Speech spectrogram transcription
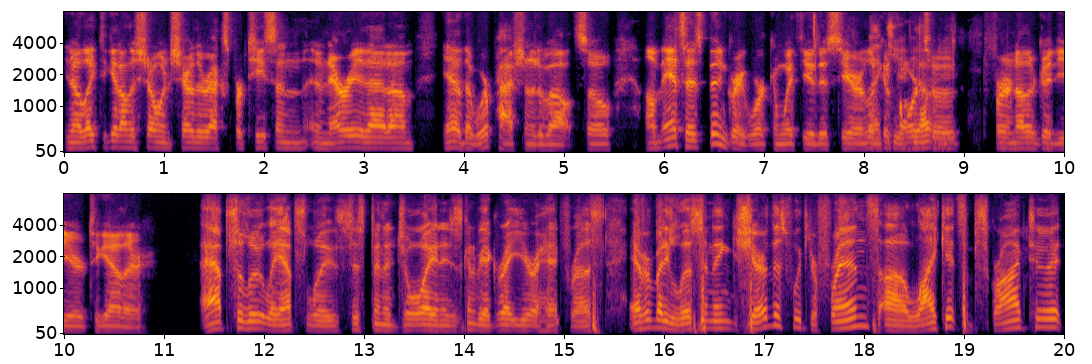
you know like to get on the show and share their expertise in, in an area that um yeah that we're passionate about. So um Anson, it's been great working with you this year. Looking forward to for another good year together. Absolutely, absolutely. It's just been a joy, and it is going to be a great year ahead for us. Everybody listening, share this with your friends, uh, like it, subscribe to it,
